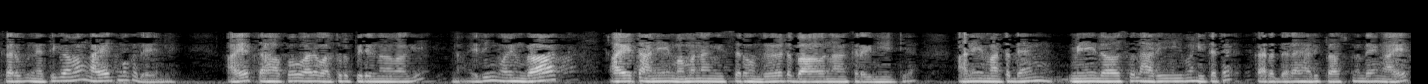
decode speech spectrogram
කරපු නැති ගමන් අයත් මොකද වෙන්නේ අයත් අහපව අර වතුර පිරෙනවා වගේ ඉතින් ওই හුඟක් අයට අනේ මම නම් ඉස්සර හොඳට භාවනා කරගෙන හිටියා අනේ මට දැන් මේ දවස්වල හරීම හිතට කරදරයි හරි ප්‍රශ්න දැන් අයත්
